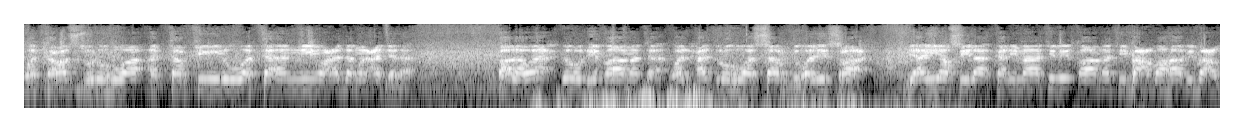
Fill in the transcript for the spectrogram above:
والترسل هو الترتيل والتأني وعدم العجلة. قال ويحضر الإقامة والحذر هو السرد والإسراع بأن يصل كلمات الإقامة بعضها ببعض.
